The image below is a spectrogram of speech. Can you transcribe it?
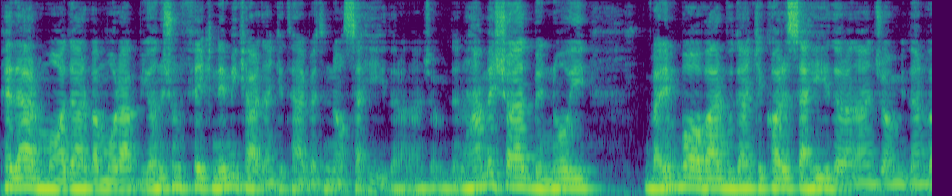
پدر مادر و مربیانشون فکر نمی‌کردن که تربیت ناسحیحی دارن انجام میدن. همه شاید به نوعی بر این باور بودن که کار صحیحی دارن انجام میدن و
